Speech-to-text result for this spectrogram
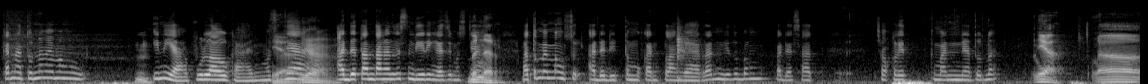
kan Natuna memang ini ya pulau kan, maksudnya Hmm. Ya. ada tantangan tersendiri nggak sih maksudnya? Bener. Atau memang ada ditemukan pelanggaran gitu bang pada saat coklit kemarin di Natuna? Ya, eh,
